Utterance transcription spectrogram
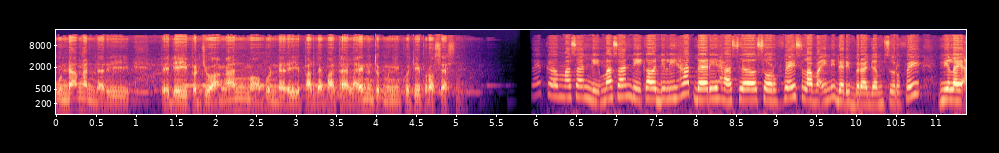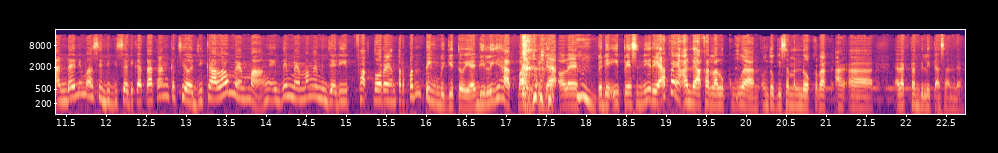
undangan dari PDI Perjuangan maupun dari partai-partai lain untuk mengikuti prosesnya. Ke Mas Andi. Mas Andi, kalau dilihat dari hasil survei selama ini dari beragam survei, nilai Anda ini masih bisa dikatakan kecil. Jikalau memang ini memang menjadi faktor yang terpenting begitu ya, dilihat paling tidak oleh PDIP sendiri, apa yang Anda akan lakukan untuk bisa mendokrak uh, elektabilitas Anda?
